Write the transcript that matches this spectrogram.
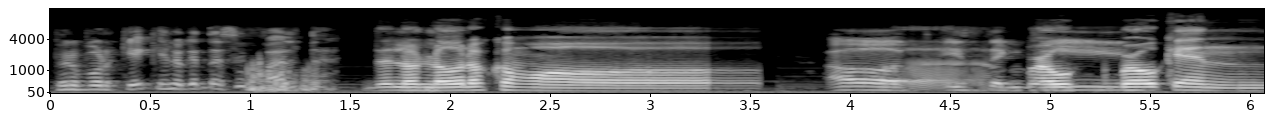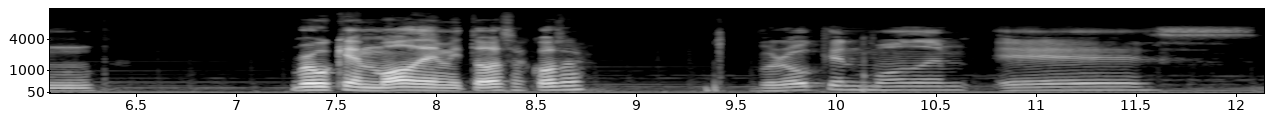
¿Pero por qué? ¿Qué es lo que te hace falta? De los logros como. Oh, uh, broken. Broken modem y todas esas cosas. Broken modem es.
